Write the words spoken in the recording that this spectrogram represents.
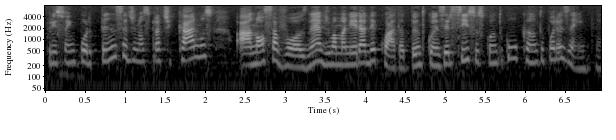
Por isso a importância de nós praticarmos a nossa voz, né, de uma maneira adequada, tanto com exercícios quanto com o canto, por exemplo.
